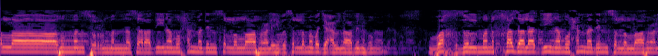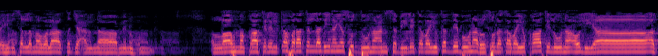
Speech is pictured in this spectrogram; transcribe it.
اللهم انصر من نصر دين محمد صلى الله عليه وسلم وجعلنا منهم. واخذل من خزل دين محمد صلى الله عليه وسلم ولا تجعلنا منهم. اللهم قاتل الكفرة الذين يصدون عن سبيلك ويكذبون رسلك ويقاتلون أولياءك.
